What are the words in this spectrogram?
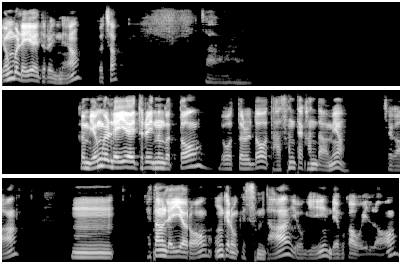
영물 layer에 들어있네요. 그렇죠? 자. 그럼 영물 layer에 들어있는 것도 요것들도 다 선택한 다음에 제가 음, 해당 layer로 옮겨 놓겠습니다. 여기 내부 가구 1로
